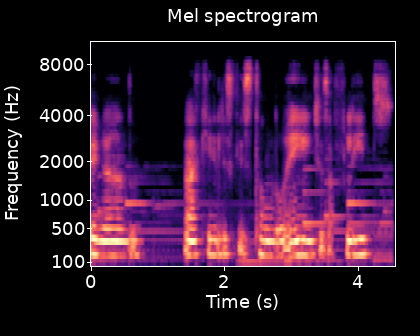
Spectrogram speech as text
Chegando àqueles que estão doentes, aflitos.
